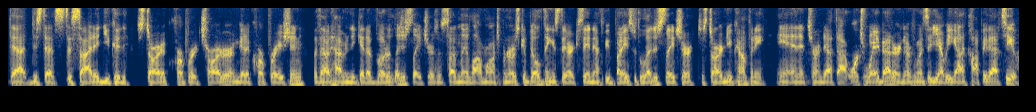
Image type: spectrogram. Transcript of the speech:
that just that's decided you could start a corporate charter and get a corporation without having to get a voted legislature. So suddenly a lot more entrepreneurs could build things there because they didn't have to be buddies with the legislature to start a new company. And it turned out that worked way better. And everyone said, yeah, we got to copy that too.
